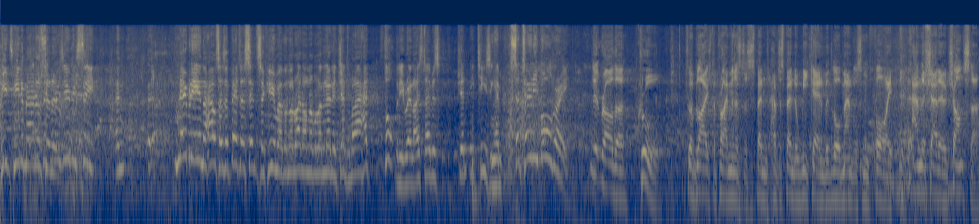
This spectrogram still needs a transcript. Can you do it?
Peter, Peter Mandelson can resume his seat, and uh, nobody in the House has a better sense of humour than the right honourable and learned gentleman. I had thought that he realised I was gently teasing him. Sir Tony Baldry. Is it rather cruel to oblige the Prime Minister to spend, have to spend a weekend with Lord Mandelson Foy and the Shadow Chancellor?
